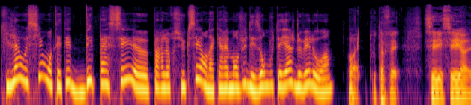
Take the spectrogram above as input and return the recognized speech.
qui là aussi ont été dépassés euh, par leur succès. On a carrément vu des embouteillages de vélos. Hein. Oui, tout à fait. C'est euh,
